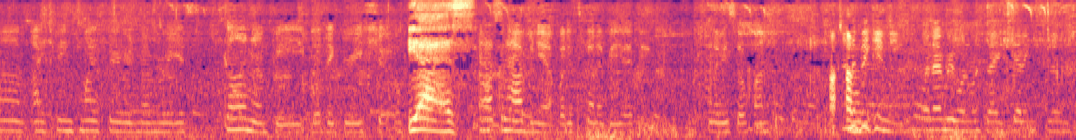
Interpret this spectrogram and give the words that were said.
Um, I think my favorite memory is gonna be the degree show. Yes. It hasn't happened yet, but it's gonna be. I think it's gonna be so fun. In Um, the beginning, when everyone was like getting to know each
